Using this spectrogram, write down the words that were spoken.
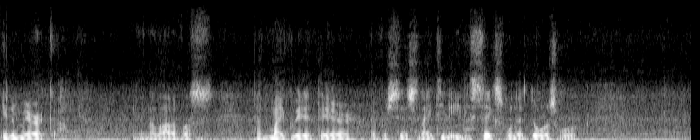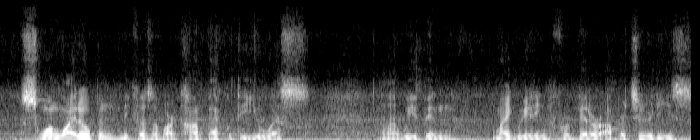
in America. And a lot of us have migrated there ever since 1986 when the doors were swung wide open because of our compact with the U.S. Uh, we've been migrating for better opportunities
